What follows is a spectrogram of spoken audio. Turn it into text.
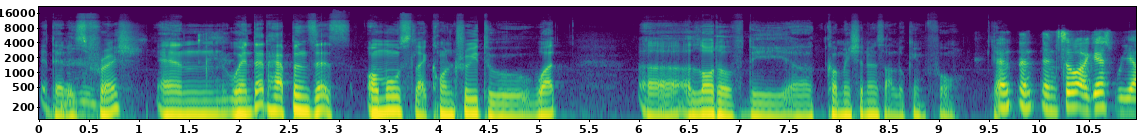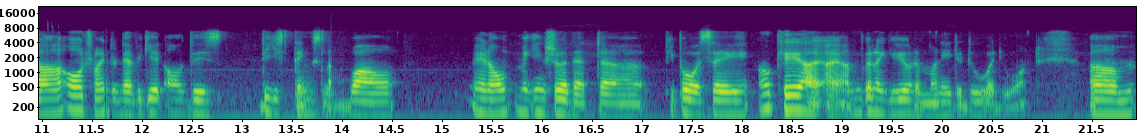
that is Mhm. fresh and when that happens that's almost like contrary to what uh, a lot of the uh, commissioners are looking for Yeah. and, and and so I guess we are all trying to navigate all these these things like, while you know making sure that uh, people will say, okay, I, I I'm gonna give you the money to do what you want. Um,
